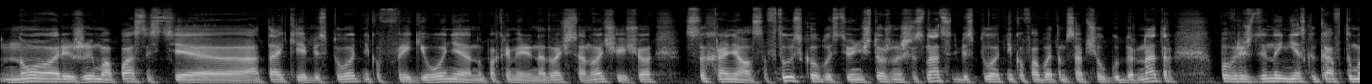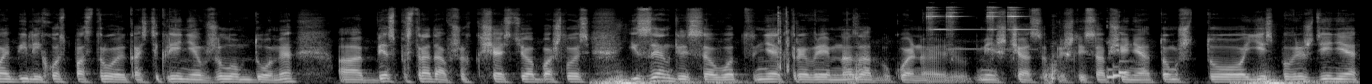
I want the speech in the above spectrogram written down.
Но режим опасности э, атаки беспилотников в регионе, ну, по крайней мере, на 2 часа ночи еще сохранялся. В Тульской области уничтожено 16 беспилотников, об этом сообщил губернатор. Повреждены несколько автомобилей хозпостроек, остекление в жилом доме. А, Без пострадавших, к счастью, обошлось. Из Энгельса вот некоторое время назад, буквально э, меньше часа, пришли сообщения о том, что есть повреждения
